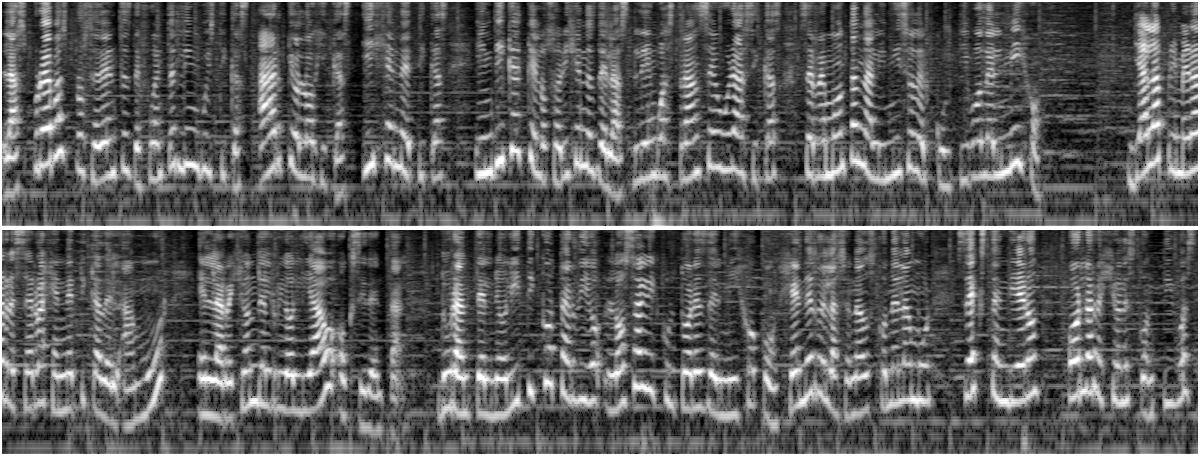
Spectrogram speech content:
Las pruebas procedentes de fuentes lingüísticas, arqueológicas y genéticas indican que los orígenes de las lenguas transeurásicas se remontan al inicio del cultivo del mijo, ya la primera reserva genética del Amur en la región del río Liao occidental. Durante el neolítico tardío, los agricultores del mijo con genes relacionados con el amur se extendieron por las regiones contiguas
